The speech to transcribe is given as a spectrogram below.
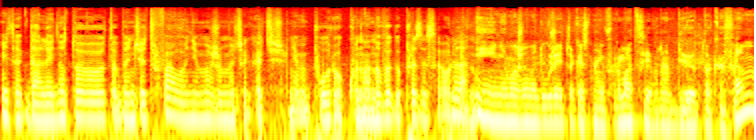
i tak dalej, no to, to będzie trwało. Nie możemy czekać, nie wiem, pół roku na nowego prezesa Orlenu. I nie możemy dłużej czekać na informacje w Radiu TOK FM.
